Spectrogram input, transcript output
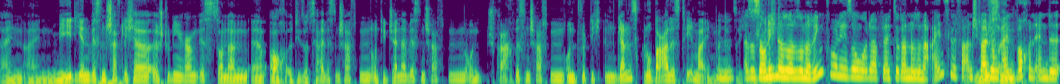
ein, ein medienwissenschaftlicher äh, Studiengang ist, sondern äh, auch äh, die Sozialwissenschaften und die Genderwissenschaften und Sprachwissenschaften und wirklich ein ganz globales Thema eben Mhm. tatsächlich. Also es ist auch nicht nur so, so eine Ringvorlesung oder vielleicht sogar nur so eine Einzelveranstaltung, ein Wochenende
